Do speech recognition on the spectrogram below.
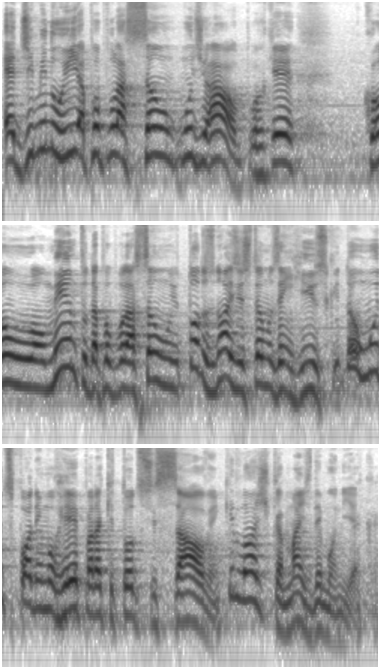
é diminuir a população mundial, porque com o aumento da população, todos nós estamos em risco, então muitos podem morrer para que todos se salvem. Que lógica mais demoníaca.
